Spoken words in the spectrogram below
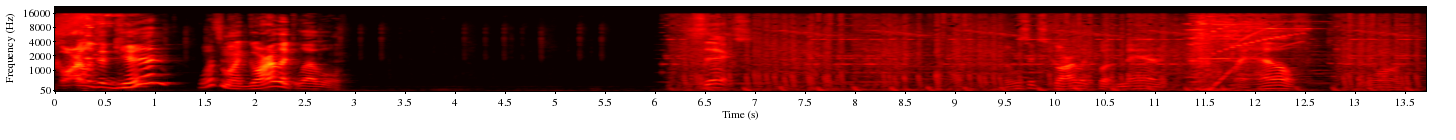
Garlic again? What's my garlic level? Six. Level six garlic, but man, my health. One.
